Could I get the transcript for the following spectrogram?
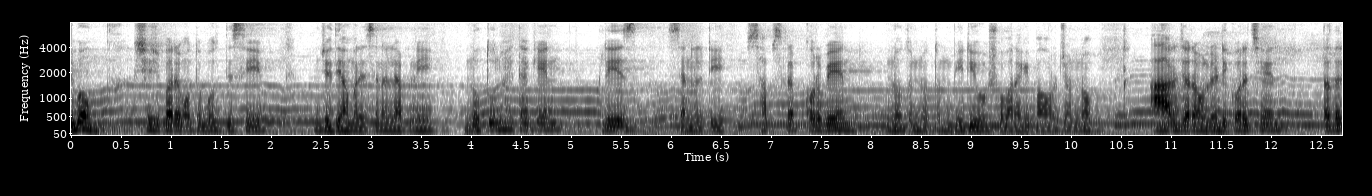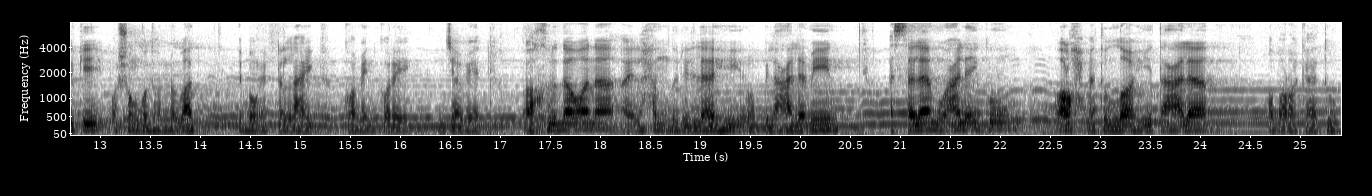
এবং শেষবারের মতো বলতেছি যদি আমার এই চ্যানেলে আপনি নতুন হয়ে থাকেন প্লিজ চ্যানেলটি সাবস্ক্রাইব করবেন। নতুন নতুন ভিডিও সবার আগে পাওয়ার জন্য। আর যারা অলরেডি করেছেন, তাদেরকে অসংখ্য ধন্যবাদ এবং একটা লাইক কমেন্ট করে যাবেন। আখরদাওয়ানা আলহামদুলিল্লাহি রবিল আলমিন। আসসালামু আলাইকুম আ রহমতুল্লাহি তালা ওবরাকাতু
